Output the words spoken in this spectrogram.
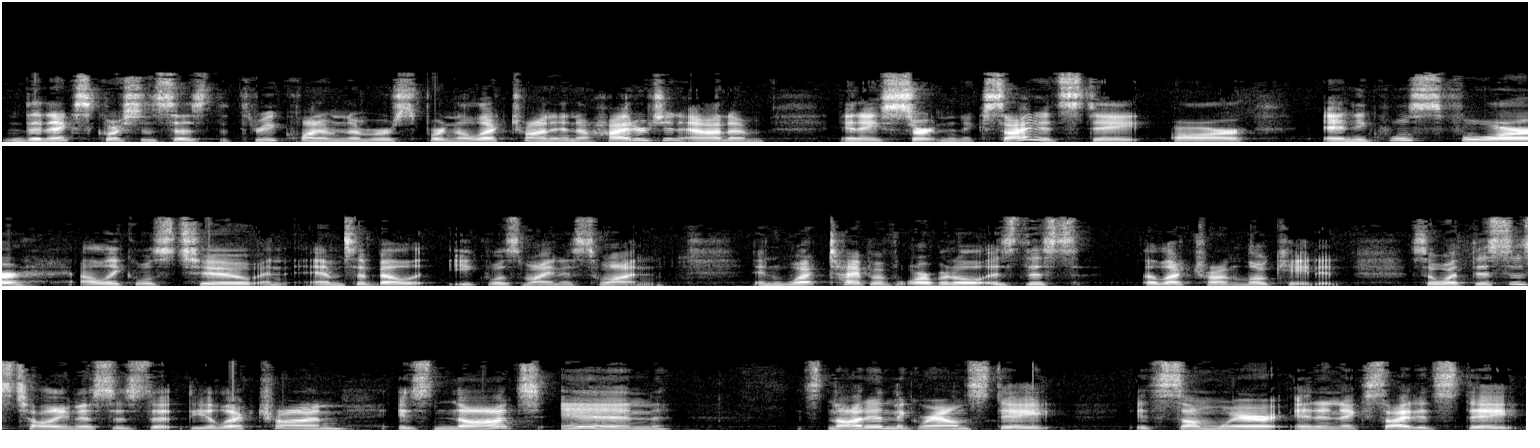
The next question says the three quantum numbers for an electron in a hydrogen atom in a certain excited state are n equals 4, l equals 2, and m sub l equals minus 1. In what type of orbital is this electron located? So what this is telling us is that the electron is not in, it's not in the ground state, it's somewhere in an excited state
